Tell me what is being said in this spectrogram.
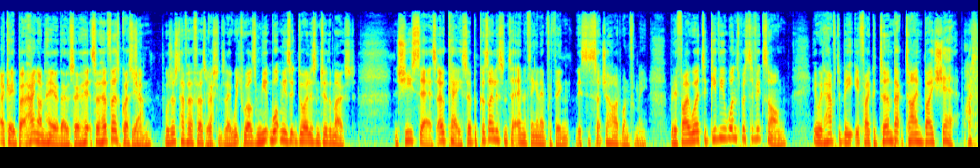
Okay, but hang on here though. So, he- so her first question, Yeah. we'll just have her first Yeah. question today, which was, "What music do I listen to the most?" And she says, "Okay, so because I listen to anything and everything, this is such a hard one for me. But if I were to give you one specific song, it would have to be "If I Could Turn Back Time" by Cher. What?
